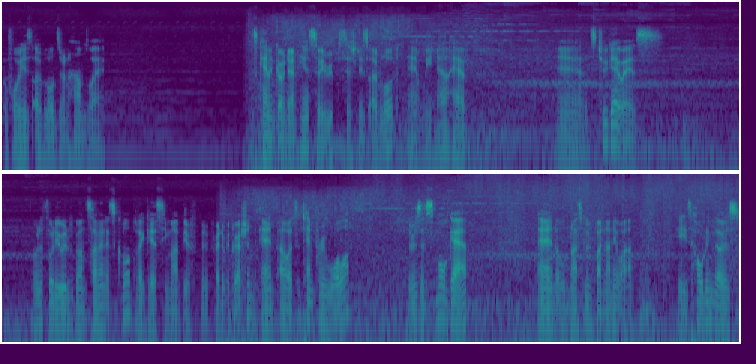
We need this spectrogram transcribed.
before his overlords are in harm's way. This cannon going down here, so he repositioned his overlord, and we now have... Uh, it's two gateways. I would have thought he would have gone Cybernetics Core, but I guess he might be afraid of aggression. And, oh, it's a temporary wall off. There is a small gap, and, oh, nice move by Naniwa. He's holding those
